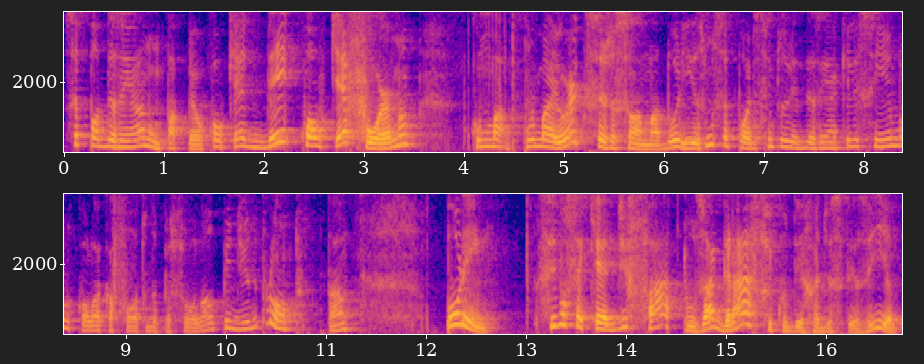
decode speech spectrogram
você pode desenhar num papel qualquer, de qualquer forma, uma, por maior que seja seu amadorismo, você pode simplesmente desenhar aquele símbolo, coloca a foto da pessoa lá, o pedido e pronto. Tá? Porém, se você quer de fato usar gráfico de radiestesia,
